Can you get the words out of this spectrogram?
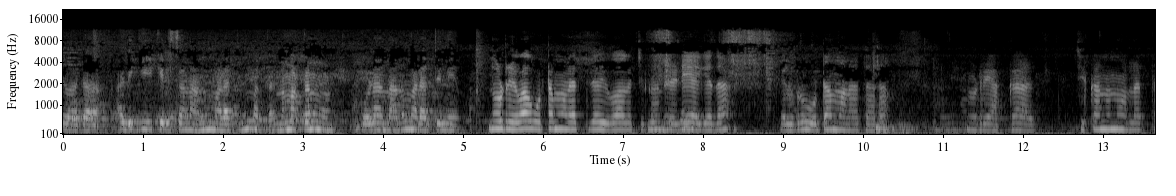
ಇವಾಗ ಅಡಿಗೆ ಕೆಲಸ ನಾನು ಮಾಡತ್ತೀನಿ ಮತ್ತು ನಮ್ಮ ಅಕ್ಕನ ಕೂಡ ನಾನು ಮಾಡತ್ತೀನಿ. ನೋಡ್ರಿ, ಇವಾಗ ಊಟ ಮಾಡತ್ತಿದ, ಇವಾಗ ಚಿಕನ್ ರೆಡಿ ಆಗ್ಯದ. ಎಲ್ಲರೂ ಊಟ ಮಾಡತ್ತಾರ. ನೋಡ್ರಿ, ಅಕ್ಕ ಚಿಕನ್ ಹೊಲತ್ತ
